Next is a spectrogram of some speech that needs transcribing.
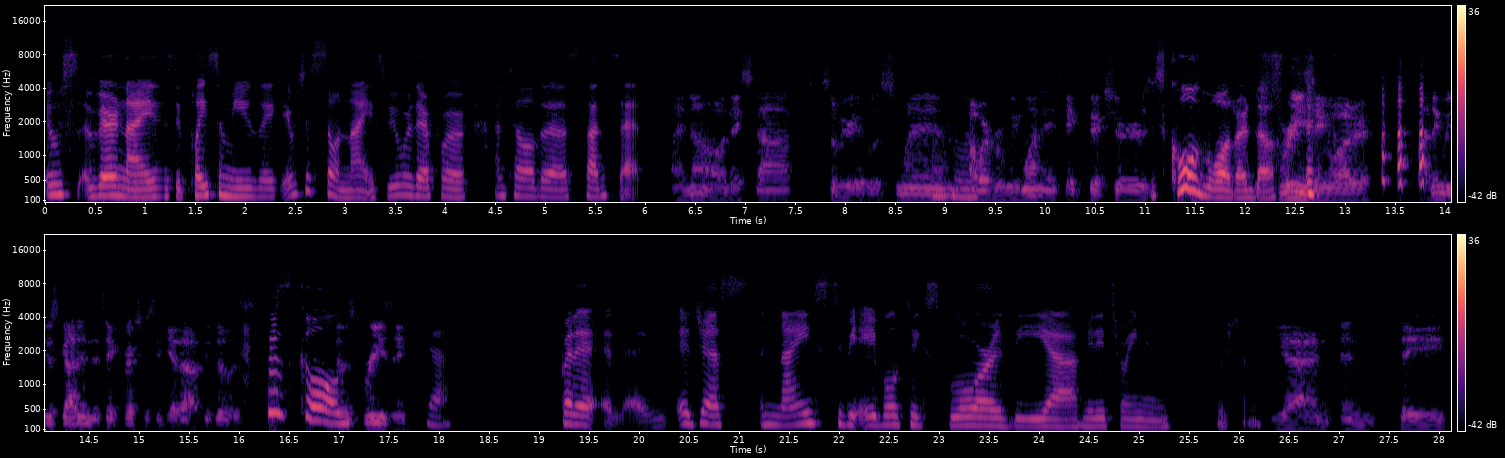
It was very nice. They played some music. It was just so nice. We were there for until the sunset. I know. And they stopped, so we were able to swim Mhm. however we wanted, take pictures. It's cold water It's though. freezing water. I think we just got in to take pictures and get out because it was It was cold. it was freezing. yeah but it, it it just nice to be able to explore the uh, mediterranean ocean Yeah, and and they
